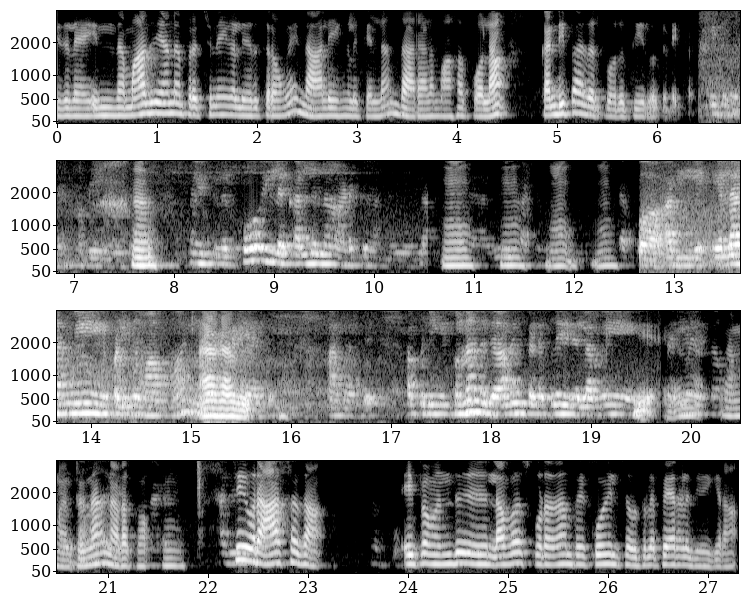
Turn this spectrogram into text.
இதில் இந்த மாதிரியான பிரச்சனைகள் இருக்கிறவங்க இந்த ஆலயங்களுக்கு எல்லாம் தாராளமாக போகலாம் கண்டிப்பாக அதற்கு ஒரு தீர்வு கிடைக்கும். கோவில்ல கல்லுலாம் அடுக்குறாங்க இல்லைங்களா? ம், வீடு ம், கட்டணும் ம், ம். அப்போ அது எ- எல்லாருக்குமே பலிதமாகுமா இல்ல ஆகாது. கிடையாது? ஆகாது. அப்ப நீங்க சொன்ன அந்த ஜாதக கடத்துல இது எல்லாமே சரியா இருந்தா மட்டும்தான் நடக்கும். சரி ஒரு ஆசை தான். இப்போ வந்து லவ்வர்ஸ் கூட தான் போய் கோயில் செவத்துல பேர் எழுதி வைக்கிறான்.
